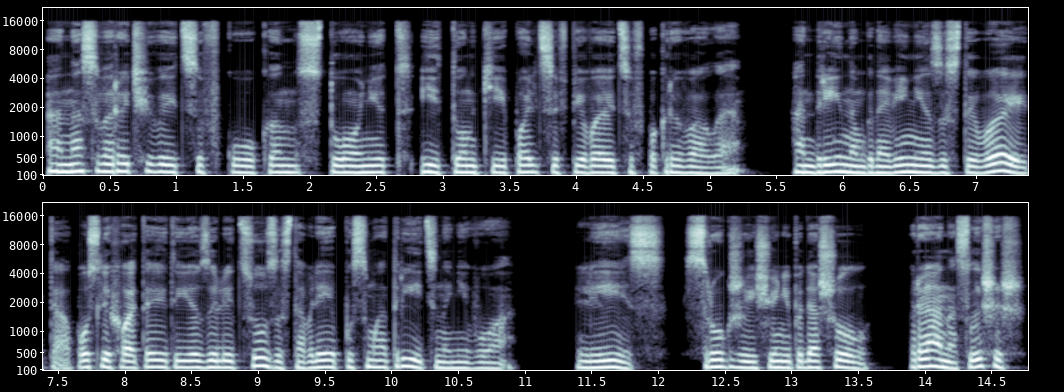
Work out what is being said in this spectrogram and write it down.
Она сворачивается в кокон, стонет, и тонкие пальцы впиваются в покрывало. Андрей на мгновение застывает, а после хватает ее за лицо, заставляя посмотреть на него. «Лис, срок же еще не подошел. Рано, слышишь?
